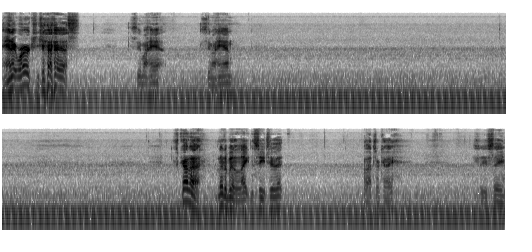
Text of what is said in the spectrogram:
And it works, yes. See my hand? See my hand? It's got a little bit of latency to it, but that's okay. So you see,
